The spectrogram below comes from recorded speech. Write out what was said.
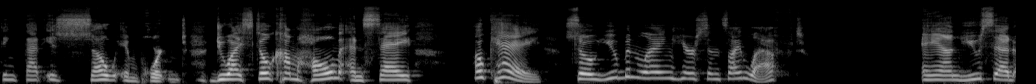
think that is so important. Do I still come home and say, okay, so you've been laying here since I left? and you said,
